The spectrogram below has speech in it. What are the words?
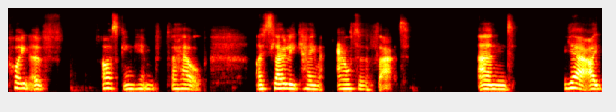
point of asking him for help i slowly came out of that. And yeah i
